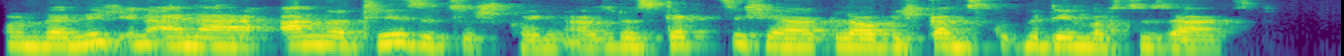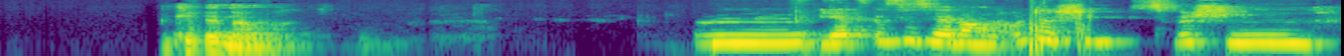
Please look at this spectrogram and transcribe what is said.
Und wenn nicht in eine andere These zu springen. Also das deckt sich ja, glaube ich, ganz gut mit dem, was du sagst. Genau. Hm, jetzt ist es ja noch ein Unterschied zwischen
